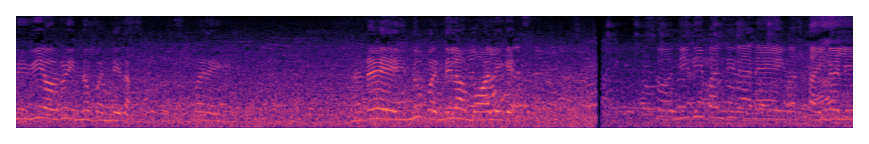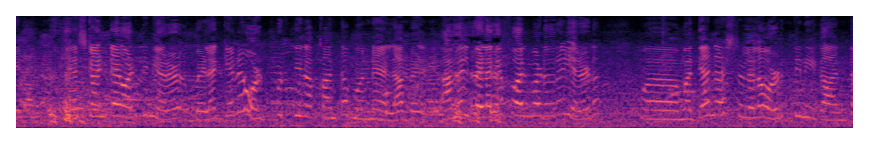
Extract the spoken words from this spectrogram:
ನಿವಿ ಅವರು ಇನ್ನೂ ಬಂದಿಲ್ಲ. ಮನೆಗೆ. ಅಂದರೆ ಇನ್ನೂ ಬಂದಿಲ್ಲ ಮಾಲಿಗೆ ನಿಧಿ ಬಂದಿದ್ದಾನೆ ಇವತ್ತು ಫೈನಲಿ ಎಷ್ಟು ಗಂಟೆ ಹೊಡ್ತೀನಿ ಎರಡು ಬೆಳಗ್ಗೆನೇ ಹೊಡ್ಬಿಡ್ತೀನಕ್ಕ ಅಂತ ಮೊನ್ನೆ ಅಲ್ಲ. ಬೆಳ ಆಮೇಲೆ ಬೆಳಗ್ಗೆ ಫೋನ್ ಮಾಡಿದ್ರು ಎರಡು ಮಧ್ಯಾಹ್ನ ಅಷ್ಟರಲ್ಲೆಲ್ಲ ಹೊಡ್ತೀನಿ ಈಗ ಅಂತ.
